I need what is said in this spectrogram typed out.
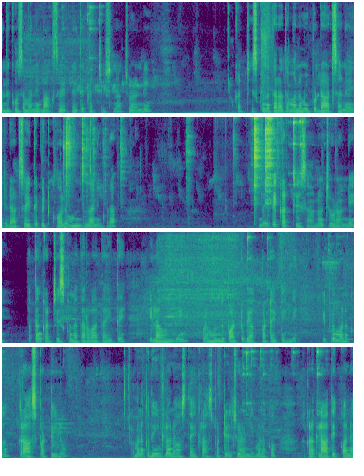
అందుకోసమని బాక్స్ పెట్టి అయితే కట్ చేసిన. చూడండి. కట్ చేసుకున్న తర్వాత మనం ఇప్పుడు డాట్స్ అనే డాట్స్ అయితే పెట్టుకోవాలి ముందు దానికి కూడా. ఇదైతే కట్ చేశాను. చూడండి. మొత్తం కట్ చేసుకున్న తర్వాత అయితే ఇలా ఉంది. ముందు పట్టు బ్యాక్ పట్టు అయిపోయింది. ఇప్పుడు మనకు క్రాస్ పట్టీలు మనకు దీంట్లోనే వస్తాయి క్రాస్ పట్టీలు. చూడండి. మనకు అక్కడ క్లాత్ ఎక్కువనే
